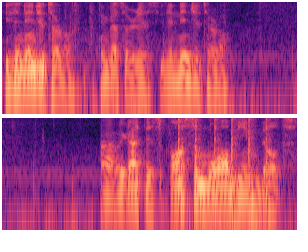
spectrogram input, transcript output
He's a ninja turtle. I think that's what it is. He's a ninja turtle. Alright, we got this awesome wall being built.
